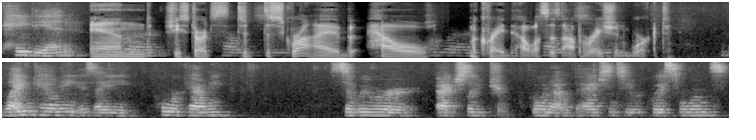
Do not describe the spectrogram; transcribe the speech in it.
He did. And she starts to describe how McCrae Dowless's operation worked. Bladen County is a poor county, so we were actually tr- going out with the absentee request forms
